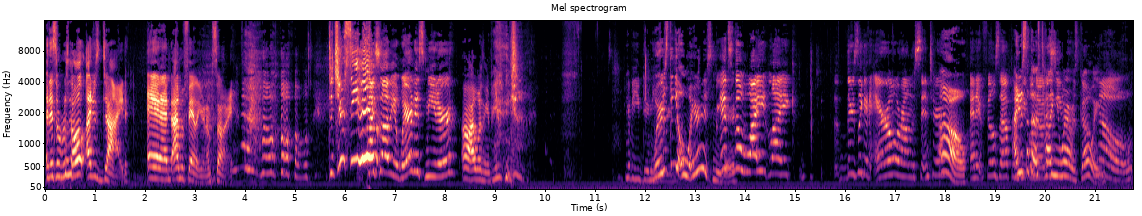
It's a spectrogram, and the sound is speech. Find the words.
and as a result, I just died. And I'm a failure, and I'm sorry. Did you see him? I saw the awareness meter. Oh, I wasn't even paying attention. Maybe you do need Where's the awareness meter? It's the white, like, there's like an arrow around the center. Oh. And it fills up. when I just thought people that was telling notice you where I was going. No.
